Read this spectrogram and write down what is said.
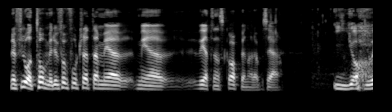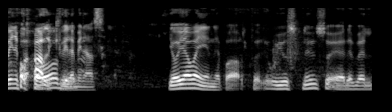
Men förlåt Tommy, du får fortsätta med, med vetenskapen, jag på att säga. Ja, du var inne på alk vill jag minnas. Ja, jag var inne på alk. Och just nu så är det väl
